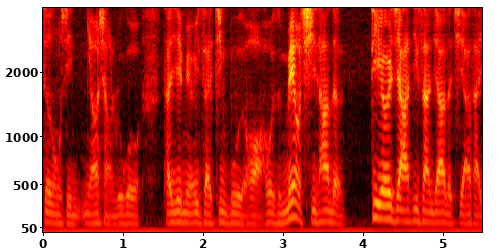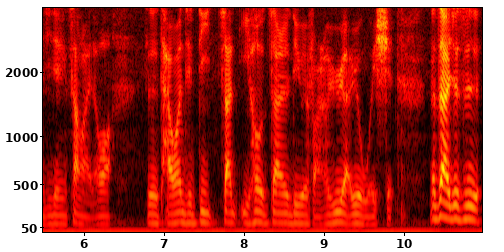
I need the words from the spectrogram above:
这东西你要想，如果台积电没有一直在进步的话，或者是没有其他的。第二家、第三家的其他台积电上来的话，就是台湾的地战以后的战略地位反而越来越危险。那再来就是，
